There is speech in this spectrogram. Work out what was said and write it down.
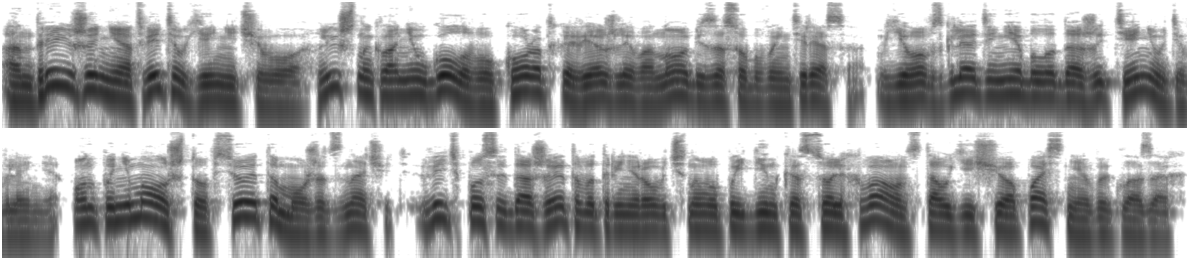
Андрей же не ответил ей ничего, лишь наклонил голову, коротко, вежливо, но без особого интереса. В его взгляде не было даже тени удивления. Он понимал, что все это может значить, ведь после даже этого тренировочного поединка с Сольхва он стал еще опаснее в их глазах,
